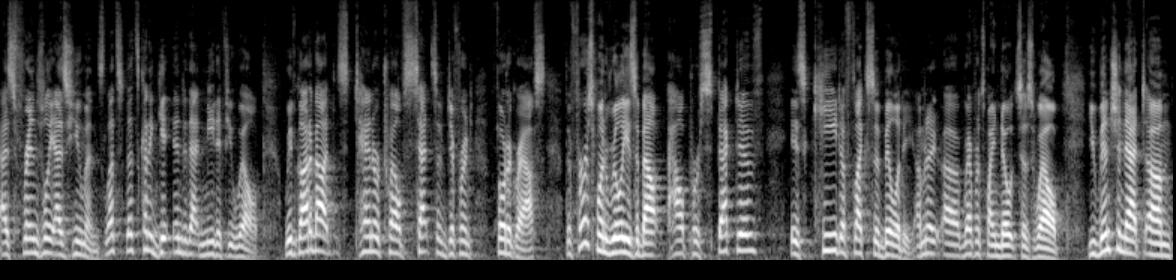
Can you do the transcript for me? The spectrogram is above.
as friends, really as humans. Let's, let's kind of get into that meat, if you will. We've got about 10 or 12 sets of different photographs. The first one really is about how perspective is key to flexibility. I'm going to uh, reference my notes as well. You mentioned that um,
